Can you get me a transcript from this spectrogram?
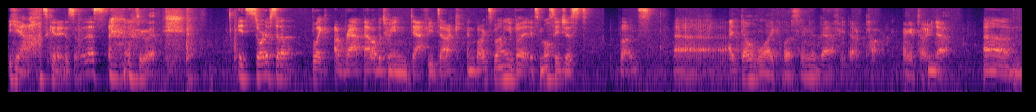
yeah, let's get into some of this. to it? it's sort of set up like a rap battle between Daffy Duck and Bugs Bunny, but it's mostly just Bugs. I don't like listening to Daffy Duck talk. I can tell you No. that. Um,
